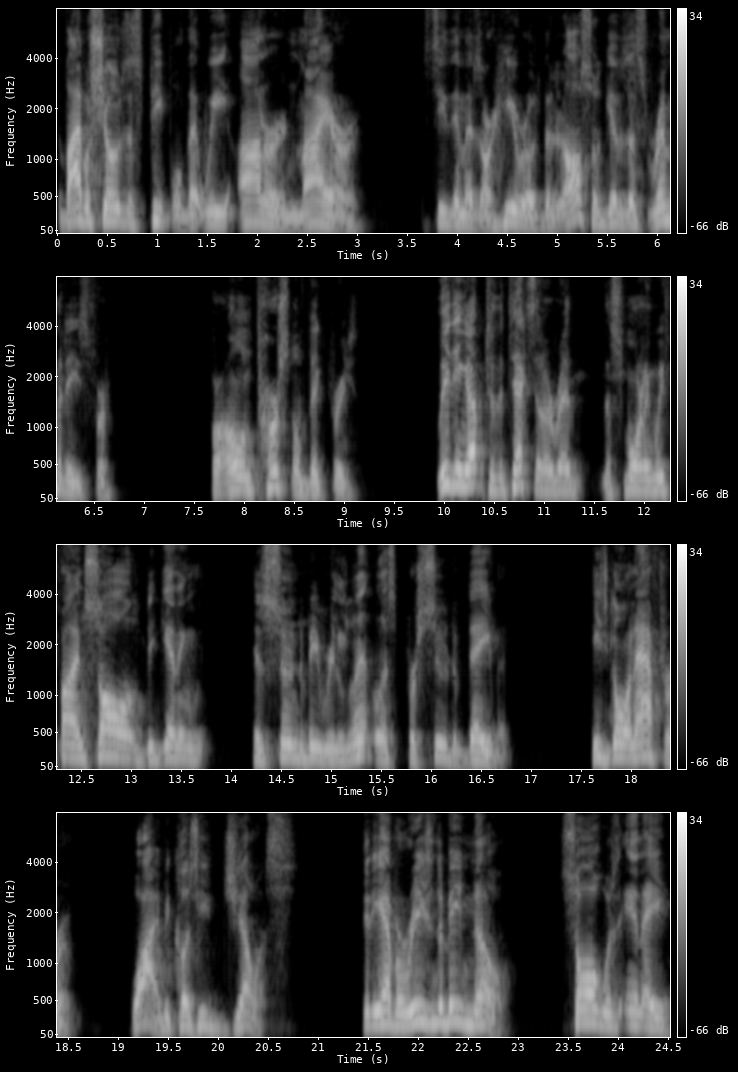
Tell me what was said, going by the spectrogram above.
The Bible shows us people that we honor, admire, see them as our heroes, but it also gives us remedies for, for our own personal victories. Leading up to the text that I read this morning, we find Saul beginning his soon to be relentless pursuit of David. He's going after him. Why? Because he's jealous. Did he have a reason to be? No. Saul was in a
